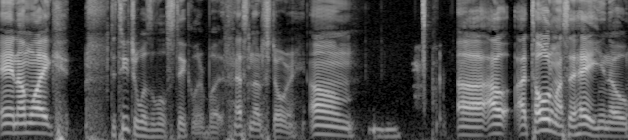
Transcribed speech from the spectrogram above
And I'm like, the teacher was a little stickler, but that's another story. Um, uh, I I told him I said, hey, you know,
